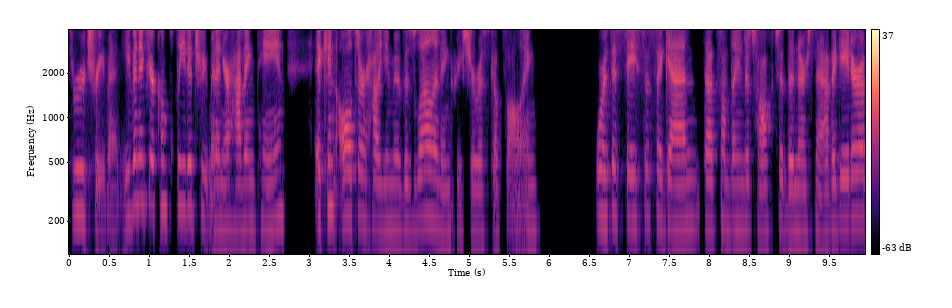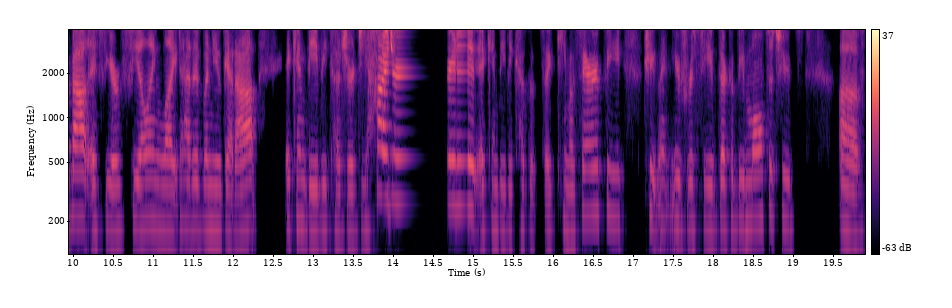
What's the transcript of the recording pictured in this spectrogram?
through treatment. Even if you're completed treatment and you're having pain, it can alter how you move as well and increase your risk of falling. Orthostasis, again, that's something to talk to the nurse navigator about. If you're feeling lightheaded when you get up, it can be because you're dehydrated. It can be because of the chemotherapy treatment you've received. There could be multitudes of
